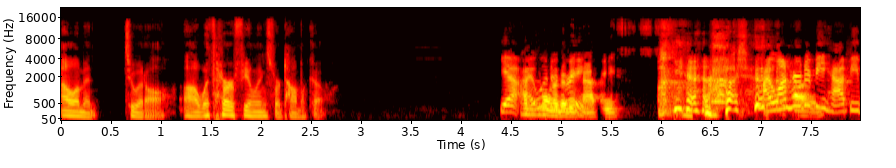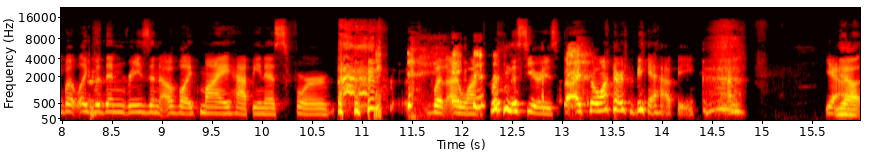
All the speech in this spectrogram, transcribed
element to it all, uh, with her feelings for Tamako. yeah, I, I would want her to be agree. happy. Yeah. I want her to be happy, but like within reason of like my happiness for what I want from the series. But I still want her to be happy. I'm- yeah. yeah.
